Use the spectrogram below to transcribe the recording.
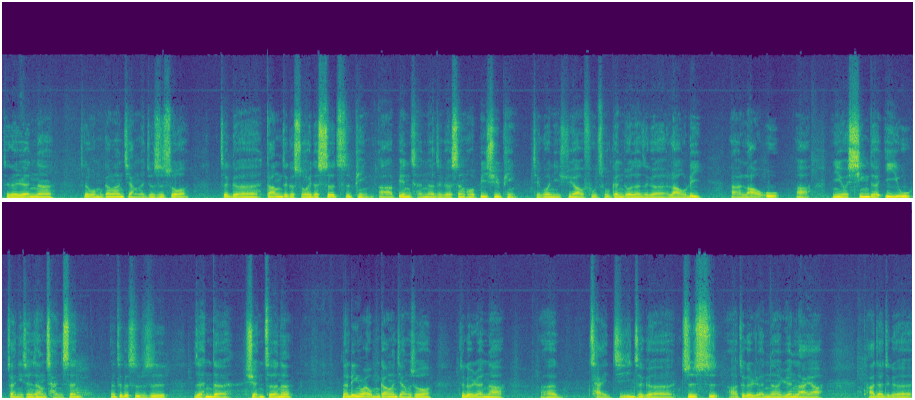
这个人呢，这我们刚刚讲了，就是说，这个当这个所谓的奢侈品啊变成了这个生活必需品，结果你需要付出更多的这个劳力啊、劳务啊。你有新的义务在你身上产生，那这个是不是人的选择呢？那另外，我们刚刚讲说，这个人呢，呃，采集这个知识啊，这个人呢，原来啊，他在这个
